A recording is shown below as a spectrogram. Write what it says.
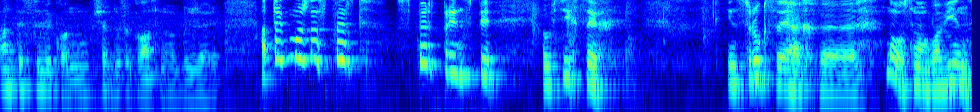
антисилікон. Ну, взагалі дуже класно обіжерю. А так можна спирт. Спирт, в принципі, у всіх цих інструкціях, е, ну, в основному Вавін,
